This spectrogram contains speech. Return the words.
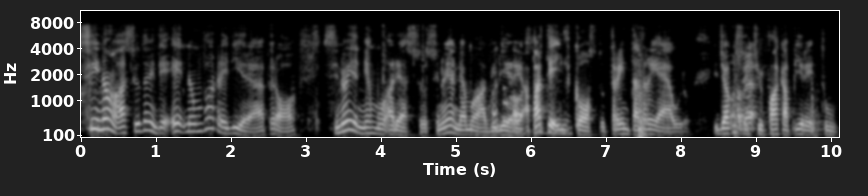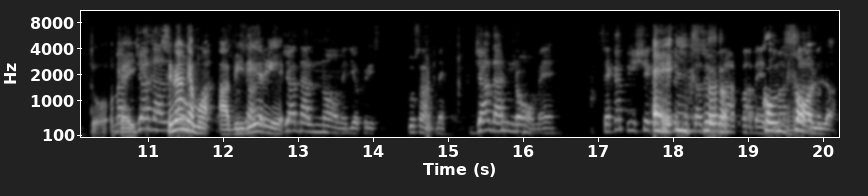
Sì, no, assolutamente. E non vorrei dire, eh, però, se noi andiamo adesso, se noi andiamo a Quanto vedere, costa? a parte il costo, 33 euro, e già questo Vabbè. ci fa capire tutto, ok? Se noi andiamo nome- a scusate, vedere... già dal nome, Dio Cristo, scusatemi, già dal nome si capisce che È X console.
